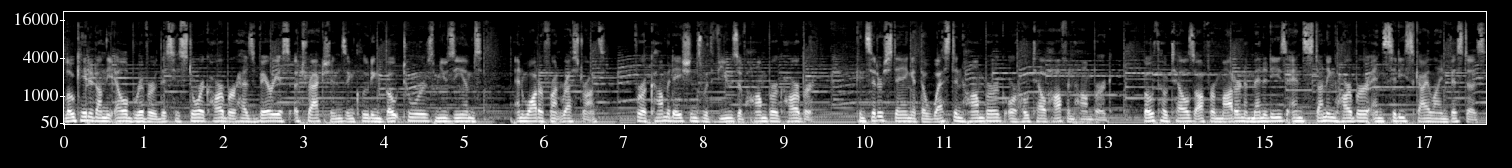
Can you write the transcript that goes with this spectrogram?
Located on the Elbe River, this historic harbor has various attractions including boat tours, museums, and waterfront restaurants. For accommodations with views of Hamburg Harbor, consider staying at the Westin Hamburg or Hotel Hafen Hamburg. Both hotels offer modern amenities and stunning harbor and city skyline vistas.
